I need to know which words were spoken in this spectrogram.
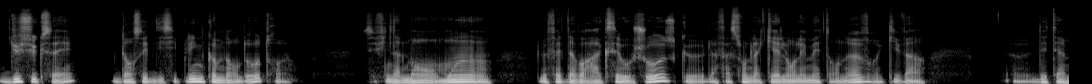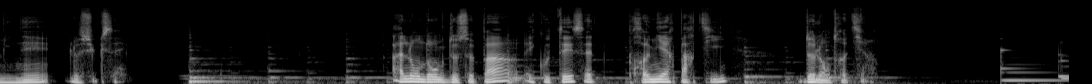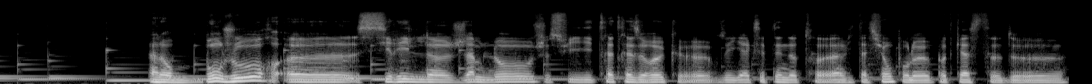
du succès dans cette discipline comme dans d'autres, c'est finalement moins le fait d'avoir accès aux choses que la façon de laquelle on les met en œuvre qui va euh, déterminer le succès. Allons donc de ce pas écouter cette première partie de l'entretien. Alors bonjour euh, Cyril Jamelot, je suis très très heureux que vous ayez accepté notre invitation pour le podcast de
